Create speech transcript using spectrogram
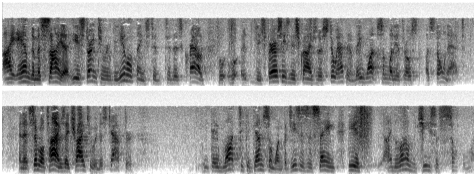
I am the Messiah. He is starting to reveal things to, to this crowd. Who, who, these Pharisees and these scribes, they're still after him. They want somebody to throw a stone at. And at several times they try to in this chapter. They want to condemn someone, but Jesus is saying, He is, I love Jesus so much.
